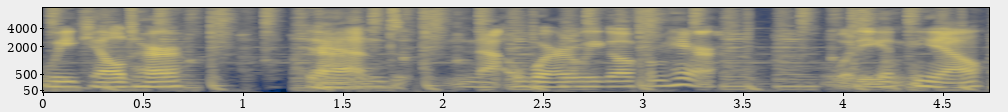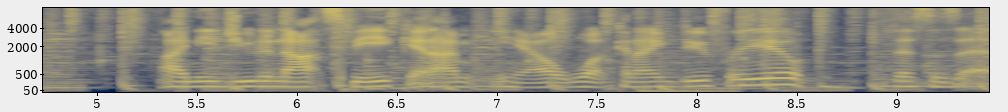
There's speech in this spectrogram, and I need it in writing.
We killed her. Yeah. And now where do we go from here? What are you gonna you know? I need you to not speak and I'm, you know, what can I do for you? This is it.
